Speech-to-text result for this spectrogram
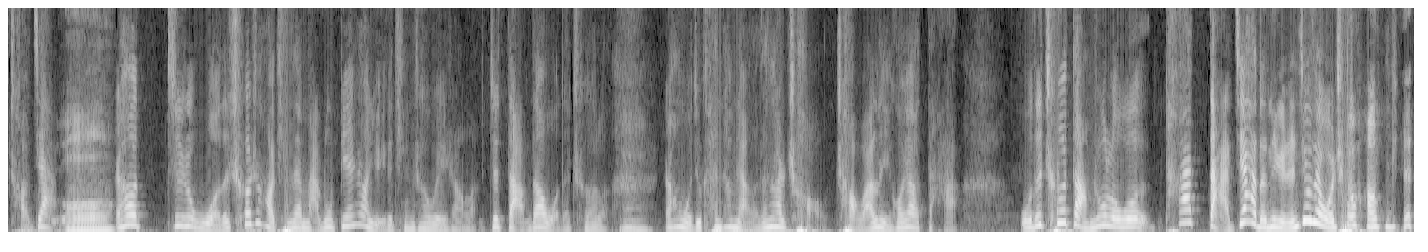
吵架，哦，然后。就是我的车正好停在马路边上，有一个停车位上了，就挡到我的车了。嗯，然后我就看他们两个在那儿吵，吵完了以后要打，我的车挡住了，我他打架的那个人就在我车旁边，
